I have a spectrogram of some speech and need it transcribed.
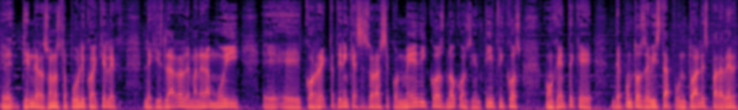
eh, tiene razón nuestro público, hay que le- legislarla de manera muy eh, eh, correcta. Tienen que asesorarse con médicos, no con científicos, con gente que dé puntos de vista puntuales para ver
